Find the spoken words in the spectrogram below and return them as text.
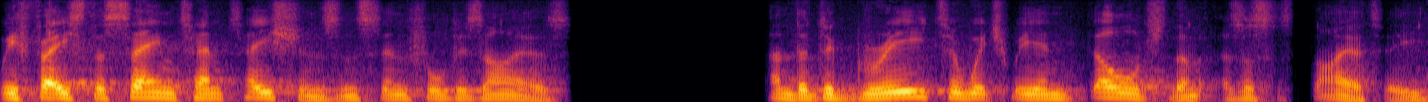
We face the same temptations and sinful desires. And the degree to which we indulge them as a society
